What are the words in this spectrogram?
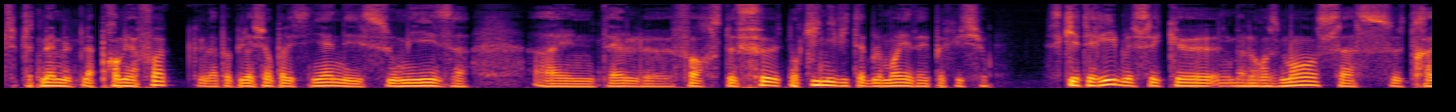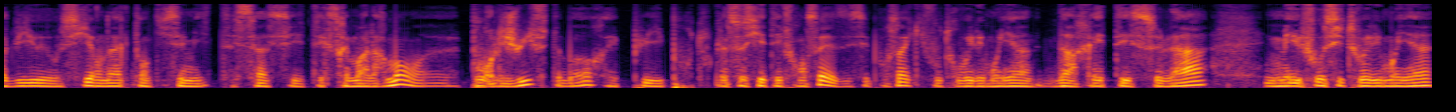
c'est peut-être même la première fois que la population palestinienne est soumise à, à une telle euh, force de feu. Donc inévitablement, il y a des répercussions. Ce qui est terrible, c'est que malheureusement, ça se traduit aussi en actes antisémites. Et ça, c'est extrêmement alarmant euh, pour les juifs d'abord, et puis pour toute la société française. Et c'est pour ça qu'il faut trouver les moyens d'arrêter cela, mais il faut aussi trouver les moyens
